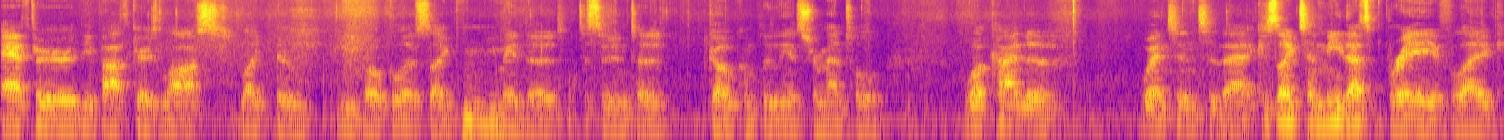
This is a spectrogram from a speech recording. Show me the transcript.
after the Apothecaries lost like their lead vocalist. Like you made the decision to go completely instrumental. What kind of went into that? Because like to me, that's brave. Like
